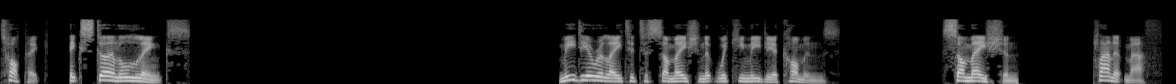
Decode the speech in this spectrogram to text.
Topic: External links. Media related to summation at Wikimedia Commons. Summation. PlanetMath.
